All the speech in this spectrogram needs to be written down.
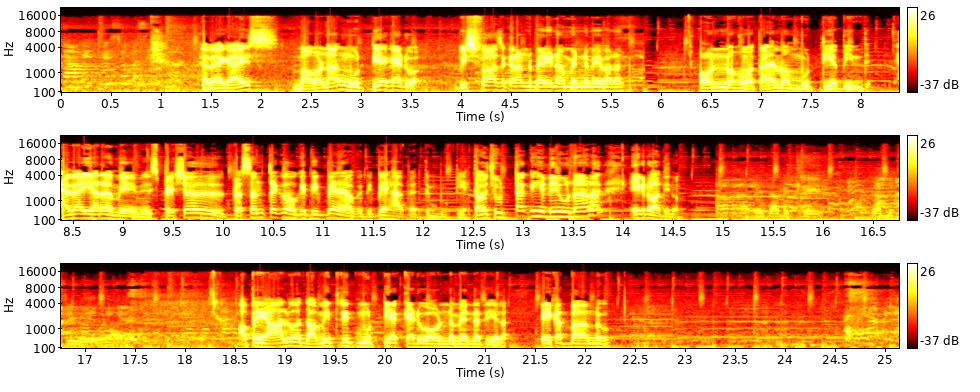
දමිත් විශ්වපතින. හැබැයි ගයිස් මම නං මුට්ටිය කැඩුව විශ්වාස කරන්න බැරි නම් මෙන්න මේ බලන්න ඔන්න ඔහොම තමයි මම මුට්ටිය බින්ද හැබැයි අර මේ ස්පේෂල් ප්‍රසන්ට එක ඕක තිබෙන යක තිබේ හැ පැත්ත මුට්ටිය තව චුට්ටක් හෙම වුණාලක් ඒකට වදිනවා අපේ යාළුව දමිත්‍රිත් මුට්ටියක් කැඩුව ඔන්න මෙන්න තියලා ඒකත් බලන්නකෝ ඔයා මේ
